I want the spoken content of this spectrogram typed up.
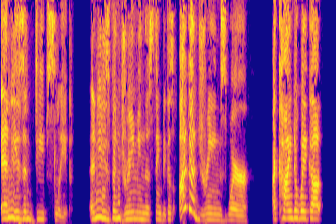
and he's in deep sleep and he's been dreaming this thing because I've had dreams where I kind of wake up,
